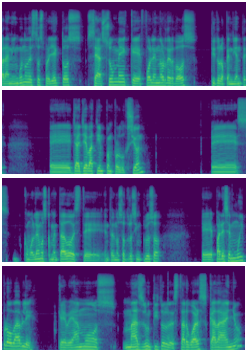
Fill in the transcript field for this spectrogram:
para ninguno de estos proyectos. Se asume que Fallen Order 2, título pendiente, eh, ya lleva tiempo en producción. como lo hemos comentado este, entre nosotros incluso, eh, parece muy probable que veamos más de un título de Star Wars cada año.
